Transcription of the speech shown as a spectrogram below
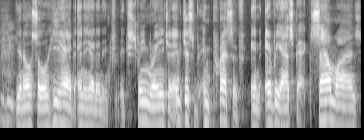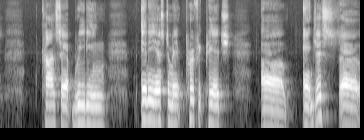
Mm-hmm. You know, so he had and he had an ex- extreme range, and it was just impressive in every aspect, sound wise, concept, reading, any instrument, perfect pitch, uh, and just uh,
